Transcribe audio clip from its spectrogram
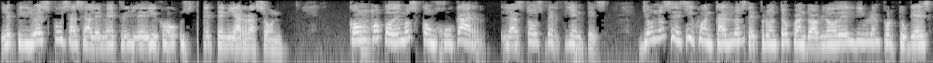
le pidió excusas a Lemaitre y le dijo, usted tenía razón. ¿Cómo podemos conjugar las dos vertientes. Yo no sé si Juan Carlos de pronto cuando habló del libro en portugués,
